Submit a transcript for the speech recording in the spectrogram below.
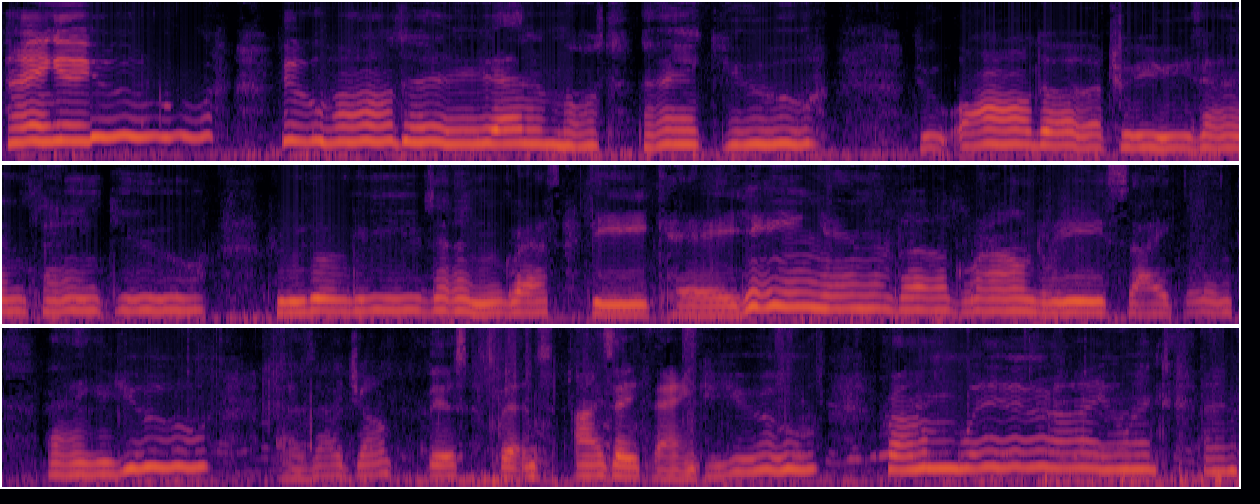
thank you to all the animals, thank you. To all the trees and thank you. To the leaves and grass decaying in the ground, recycling, thank you. As I jump this fence, I say thank you from where I went, and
